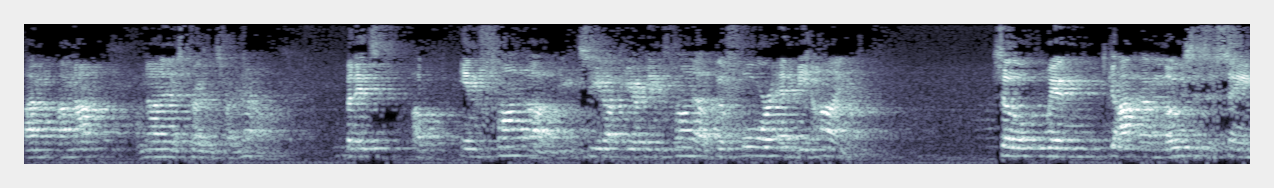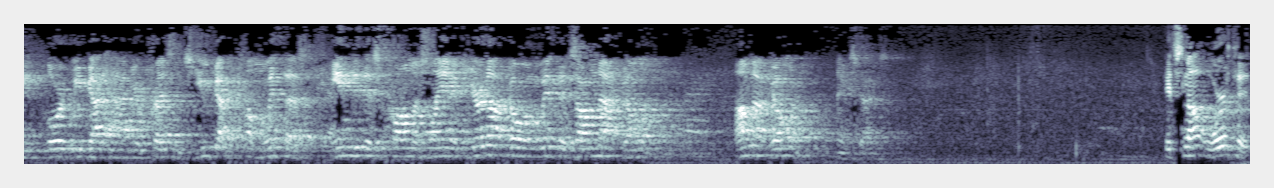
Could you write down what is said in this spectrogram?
I'm, I'm not I'm not in his presence right now. But it's in front of. You can see it up here in front of, before and behind. So when God, uh, Moses is saying, Lord, we've got to have your presence. You've got to come with us into this promised land. If you're not going with us, I'm not going. I'm not going. Thanks, guys. It's not worth it.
